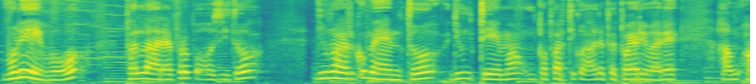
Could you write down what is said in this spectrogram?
volevo parlare a proposito di un argomento, di un tema un po' particolare per poi arrivare a, a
